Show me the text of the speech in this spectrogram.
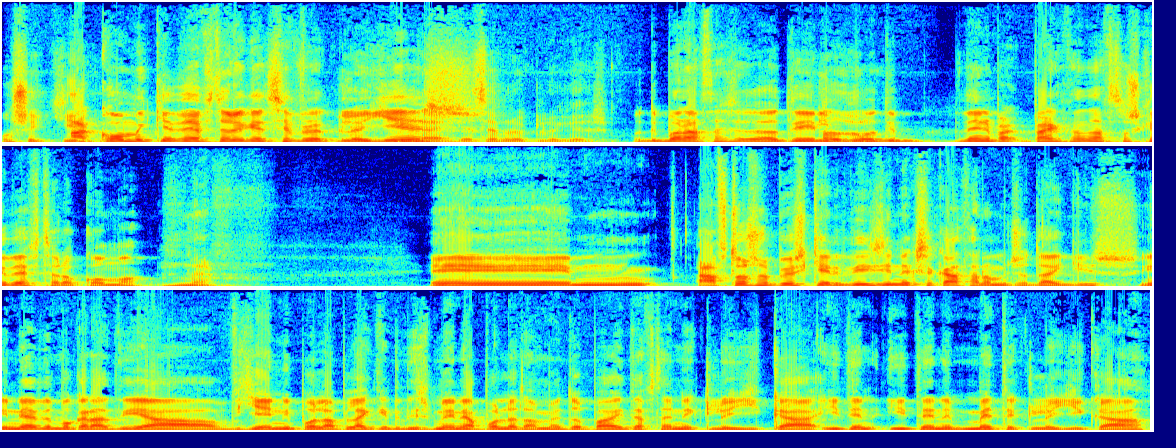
ως εκεί. Ακόμη και δεύτερο για τις ευρωεκλογές. Ναι, για τις ευρωεκλογές. Ότι μπορεί να φτάσει. Ότι, Θα δούμε. ότι δεν υπάρχει, υπάρχει πιθανότητα αυτός και δεύτερο κόμμα. Ναι. Ε, Αυτός ο οποίος κερδίζει είναι ξεκάθαρο ο Μητσοτάκης. Η Νέα Δημοκρατία βγαίνει πολλαπλά κερδισμένη από όλα τα μέτωπα, είτε αυτά είναι εκλογικά είτε, είτε είναι μετεκλογικά.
